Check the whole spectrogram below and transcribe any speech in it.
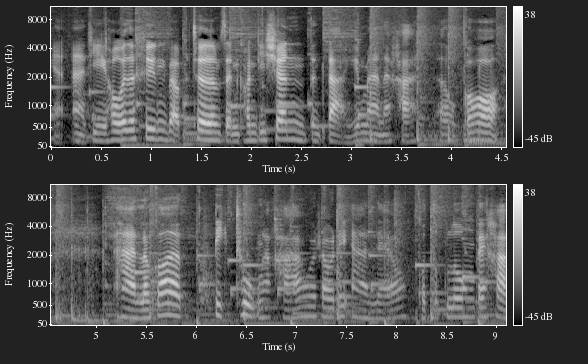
เงี้ยอ่าทีนี้เขาก็จะขึ้นแบบ terms and condition ต่างๆขึ้นมานะคะ แล้วก็อ่านแล้วก็ติ๊กถูกนะคะว่าเราได้อ่านแล้วกดตกลงไปค่ะ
